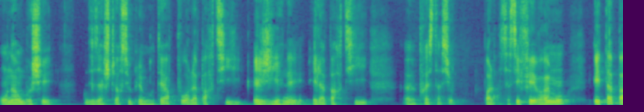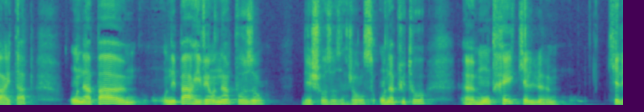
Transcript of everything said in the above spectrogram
on a embauché des acheteurs supplémentaires pour la partie SJNA et la partie prestation. Voilà, ça s'est fait vraiment étape par étape. Pas, on n'est pas arrivé en imposant des choses aux agences. On a plutôt euh, montré le, quels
